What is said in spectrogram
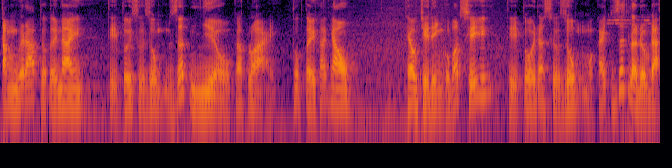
tăng huyết áp cho tới nay thì tôi sử dụng rất nhiều các loại thuốc tây khác nhau. Theo chỉ định của bác sĩ thì tôi đã sử dụng một cách rất là đều đặn.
